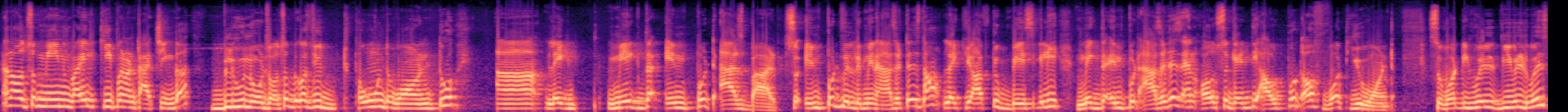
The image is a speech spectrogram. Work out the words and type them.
and also meanwhile keep on attaching the blue nodes also because you don't want to uh, like make the input as bad. So input will remain as it is now. Like you have to basically make the input as it is and also get the output of what you want. So what we will we will do is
